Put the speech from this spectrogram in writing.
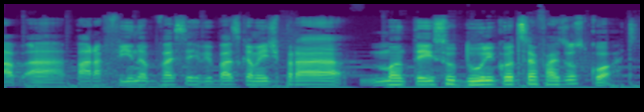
A, a parafina vai servir basicamente para manter isso duro enquanto você faz os cortes.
